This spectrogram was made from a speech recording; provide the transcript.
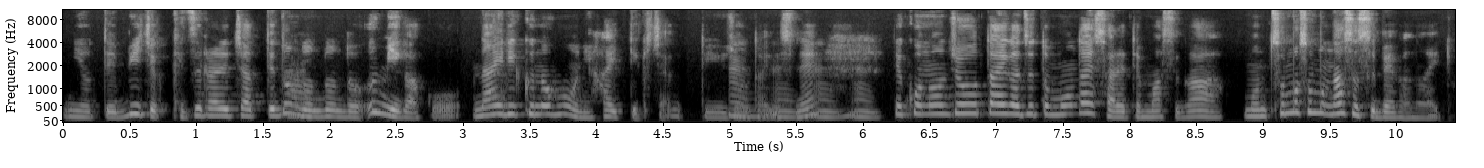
によってビーチが削られちゃってどんどんどんどん海がこう内陸の方に入ってきちゃうっていう状態ですね。うんうんでこの状態がずっと問題視されてますがもうそもそもなすすべがないと。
